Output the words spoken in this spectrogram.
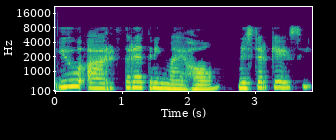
You are threatening my home, Mr. Casey?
